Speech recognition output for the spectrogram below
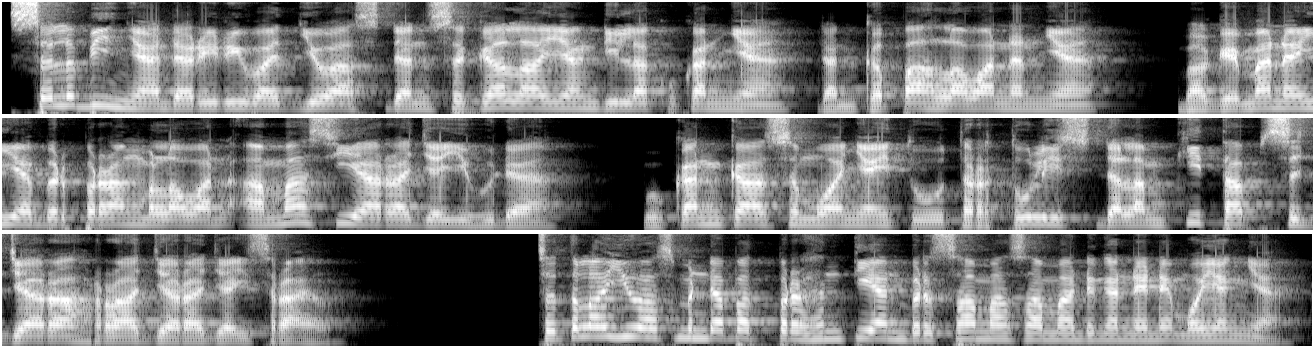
Selebihnya dari riwayat Yoas dan segala yang dilakukannya dan kepahlawanannya, Bagaimana ia berperang melawan Amasya Raja Yehuda? Bukankah semuanya itu tertulis dalam kitab sejarah Raja-Raja Israel? Setelah Yuas mendapat perhentian bersama-sama dengan nenek moyangnya,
